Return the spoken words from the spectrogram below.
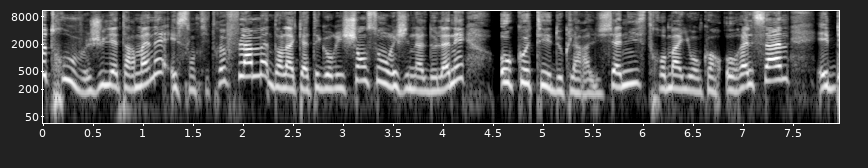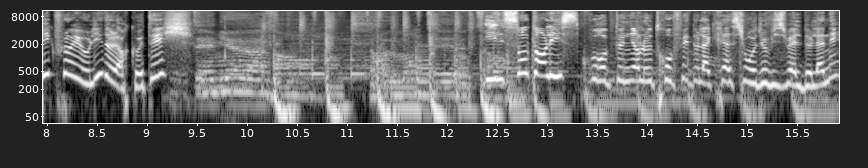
retrouve Juliette Armanet et son titre Flamme dans la catégorie chanson originale de l'année, aux côtés de Clara Luciani, Stromae ou encore Aurel San. Et Big Flo et Oli de leur côté. Ils sont en lice pour obtenir le trophée de la création audiovisuelle de l'année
